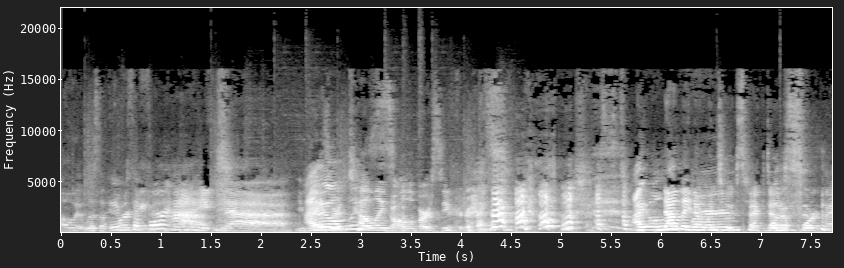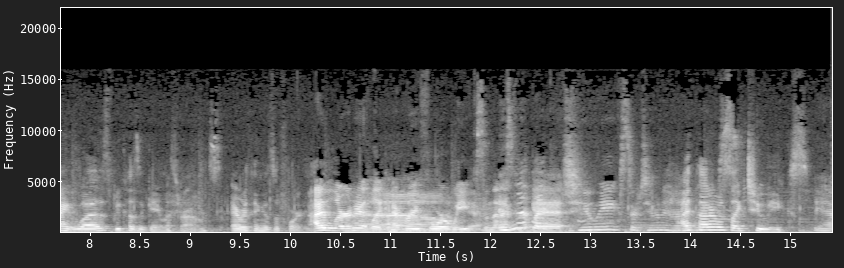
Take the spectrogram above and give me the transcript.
"Oh, it was a It was a fortnight." and a half." fortnight. Yeah. You I guys are only- telling all of our secrets. I only Now they know when to expect what us. a fortnight was because of Game of Thrones. Everything is a fortnight. I learn it like every four Wow. weeks and then Isn't I it forget. like two weeks or two and a half? I thought it was like two weeks. Yeah,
